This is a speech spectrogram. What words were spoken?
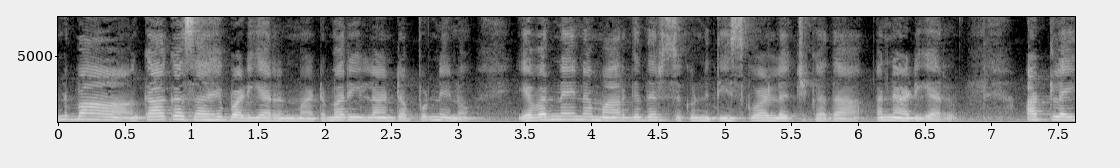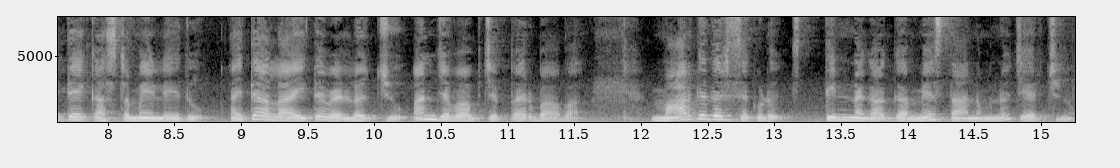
అంటే బా కాకాసాహెబ్ అడిగారనమాట మరి ఇలాంటప్పుడు నేను ఎవరినైనా మార్గదర్శకుని తీసుకువెళ్ళొచ్చు కదా? అని అడిగారు. అట్లయితే కష్టమే లేదు. అయితే అలా అయితే వెళ్ళొచ్చు అని జవాబు చెప్పారు బాబా. మార్గదర్శకుడు తిన్నగా గమ్యస్థానమును చేర్చును.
